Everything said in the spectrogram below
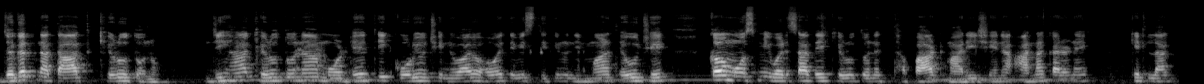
જગતના તાત ખેડૂતોનો. જી હા, ખેડૂતોના મોઢેથી કોળિયો છીનવાયો હોય તેવી સ્થિતિનું નિર્માણ થયું છે. કમોસમી વરસાદે ખેડૂતોને થપાટ મારી છે અને આના કારણે કેટલાક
